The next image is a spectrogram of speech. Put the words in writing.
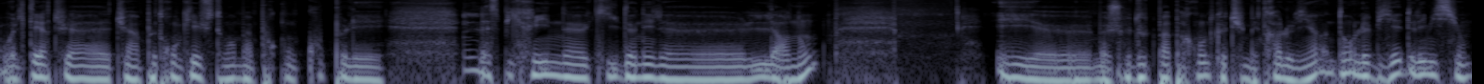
Walter, tu as, tu as un peu tronqué justement ben, pour qu'on coupe les, la speakerine qui donnait le- leur nom. Et ben, je me doute pas par contre que tu mettras le lien dans le billet de l'émission.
